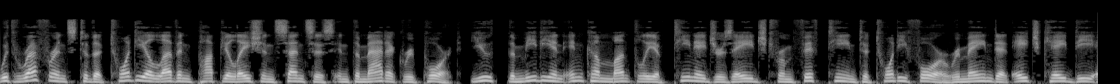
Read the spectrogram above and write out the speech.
With reference to the 2011 population census in Thematic Report, Youth, the median income monthly of teenagers aged from 15 to 24 remained at HKD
